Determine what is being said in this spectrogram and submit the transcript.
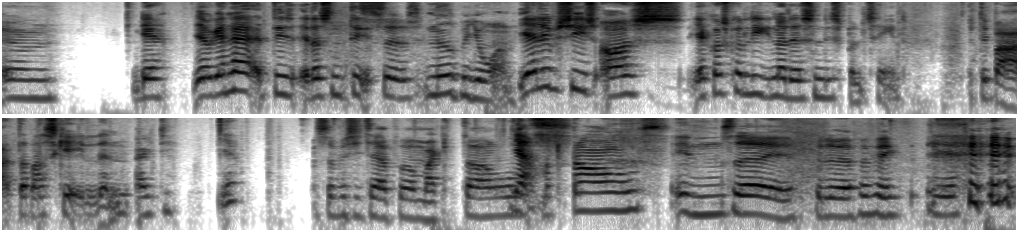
Øhm, ja, jeg vil gerne have, at det, eller sådan, det, Så nede på jorden. Ja, lige præcis. Også, jeg kan også godt lide, når det er sådan lidt spontant. At det bare, der bare sker et eller andet. Agtigt. Så hvis I tager på McDonald's. Ja, McDonald's. Inden, så øh, vil det være perfekt. Ja.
